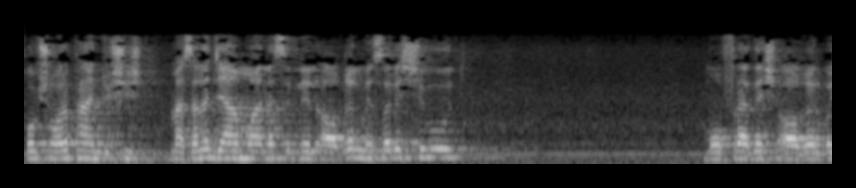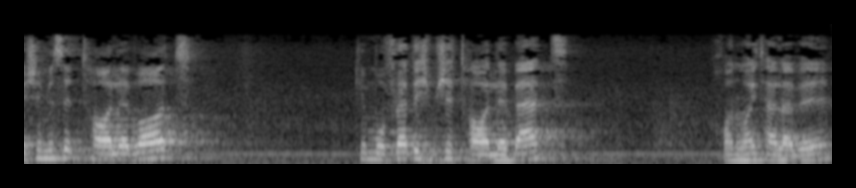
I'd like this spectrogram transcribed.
خب شماره 5 و 6 مثلا جمع مؤنث لیل عاقل مثالش چی بود؟ مفردش عاقل باشه مثل طالبات که مفردش میشه طالبت. خانمای طلبه.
